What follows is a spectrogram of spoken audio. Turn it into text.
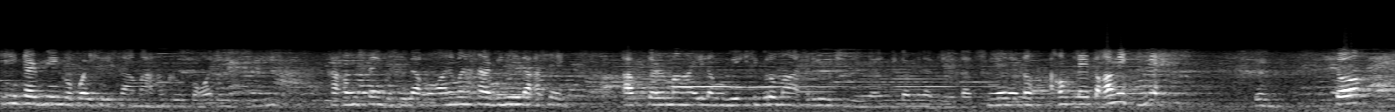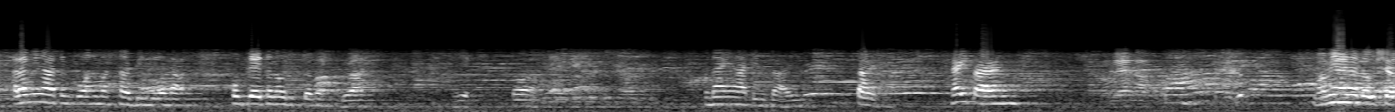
i-interviewin ko po isa-isa ang mga kagrupo ko, AC. Kakamustahin ko sila kung ano man sabi nila kasi after mga ilang weeks, siguro mga 3 weeks din yun, hindi kami nagkita. Tapos ngayon ito, akompleto kami. Yes! Yun. So, alamin natin kung ano masasabi nila na kompleto na ulit kami, di ba? Yes. So, unahin natin tayo. Start. Hi, Tan. Mamaya na ako. Mamaya na daw siya.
